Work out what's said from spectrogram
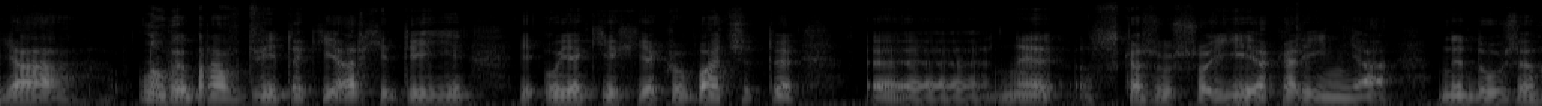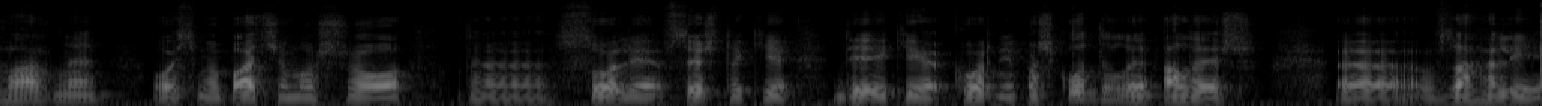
я ну, вибрав дві такі орхідеї, у яких, як ви бачите, е, не скажу, що є коріння не дуже гарне. Ось ми бачимо, що е, солі все ж таки деякі корні пошкодили, але ж е, взагалі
